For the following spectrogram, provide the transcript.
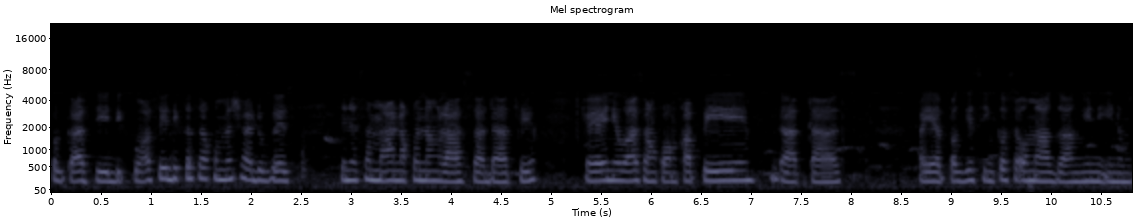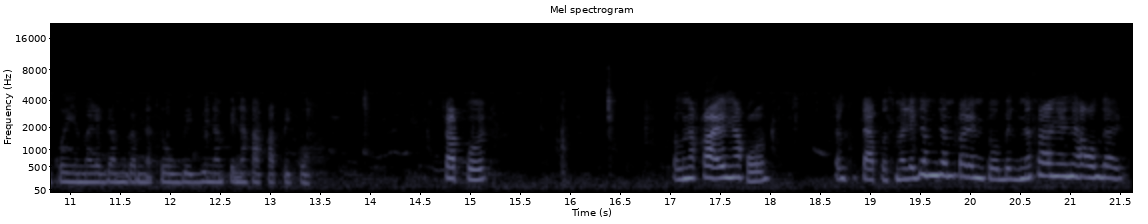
pagka-acidic ko. Acidic kasi ako masyado guys. Sinasamaan ako ng lasa dati. Kaya iniwasan ko ang kape, gatas. Kaya pagising ko sa umaga, ang iniinom ko yung maligamgam na tubig. Yun ang pinakakape ko. Tapos, pag nakain ako, pagkatapos maligamgam pa rin tubig. Nasanay na ako guys.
